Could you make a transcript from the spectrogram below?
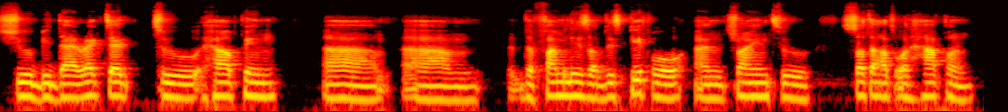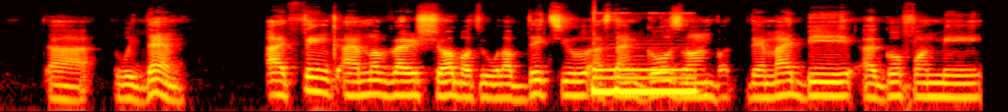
should be directed to helping um, um, the families of these people and trying to sort out what happened uh, with them. I think I am not very sure, but we will update you as time goes on. But there might be a GoFundMe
